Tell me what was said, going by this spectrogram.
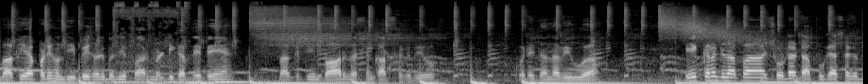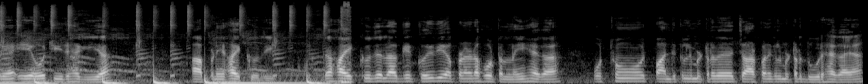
ਬਾਕੀ ਆਪਣੀ ਹੁੰਦੀ ਪਈ ਥੋੜੀ ਬਹੁਤੀ ਫਾਰਮੈਲਿਟੀ ਕਰਦੇ ਪਏ ਆ। ਬਾਕੀ ਤੁਸੀਂ ਬਾਹਰ ਦਰਸ਼ਨ ਕਰ ਸਕਦੇ ਹੋ। ਕੁਝ ਇਦਾਂ ਦਾ ਵਿਊ ਆ। ਇੱਕ ਨਾ ਜਦੋਂ ਆਪਾਂ ਛੋਟਾ ਟਾਪੂ ਕਹਿ ਸਕਦੇ ਆ ਇਹ ਉਹ ਚੀਜ਼ ਹੈਗੀ ਆ, ਆਪਣੇ ਹਾਈਕੂ ਦੀ। ਤਾਂ ਹਾਈਕੂ ਦੇ ਲਾਗੇ ਕੋਈ ਵੀ ਆਪਣਾ ਜਿਹੜਾ ਹੋਟਲ ਨਹੀਂ ਹੈਗਾ, ਉੱਥੋਂ 5 ਕਿਲੋਮੀਟਰ 4-5 ਕਿਲੋਮੀਟਰ ਦੂਰ ਹੈਗਾ ਆ।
